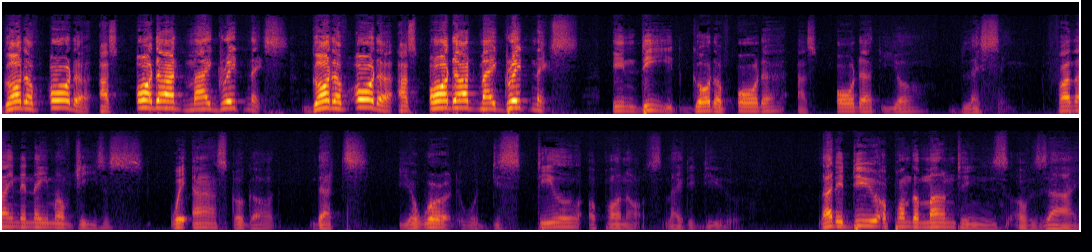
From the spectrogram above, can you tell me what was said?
God of order has ordered my greatness. God of order has ordered my greatness. Indeed, God of order has ordered your blessing. Father, in the name of Jesus, we ask, O God, that your word would distill upon us like the dew, like the dew upon the mountains of Zion.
